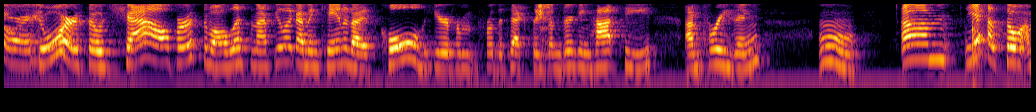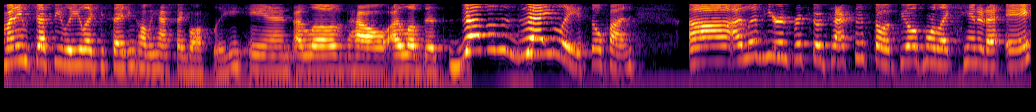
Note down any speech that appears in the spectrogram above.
or Sure. So, ciao. First of all, listen, I feel like I'm in Canada. It's cold here from for the Texans. I'm drinking hot tea. I'm freezing. Mm. Um, yeah, so my name's Jessie Lee, like you said, you can call me hashtag boss Lee. And I love how I love this. Devil Daily! So fun. Uh, I live here in Frisco, Texas, so it feels more like Canada, eh?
